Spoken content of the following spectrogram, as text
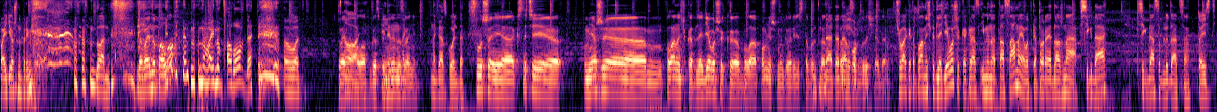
пойдешь, например... Ладно. На войну полов? На войну полов, да. Вот. Война полов, господи, название. На Газгольдер. Слушай, э, кстати, у меня же планочка для девушек э, была, помнишь, мы говорили с тобой про, да, да, про да, будущее, да. Чувак, эта планочка для девушек как раз именно та самая, вот которая должна всегда, всегда соблюдаться. То есть,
